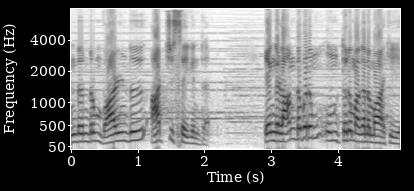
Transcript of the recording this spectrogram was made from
என்றென்றும் வாழ்ந்து ஆட்சி செய்கின்ற எங்கள் ஆண்டவரும் உம் திருமகனுமாகிய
